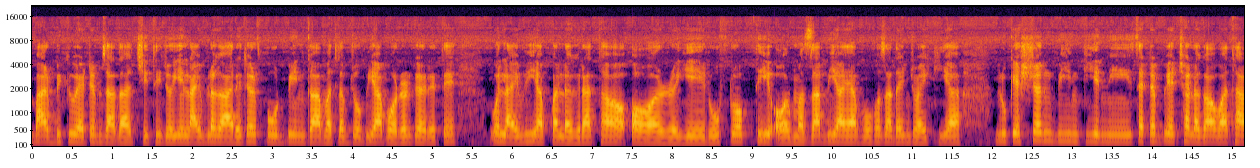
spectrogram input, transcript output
बारबेक्यू आइटम ज़्यादा अच्छी थी, जो ये लाइव लगा रहे थे और फ़ूड भी इनका मतलब जो भी आप ऑर्डर कर रहे थे वो लाइव ही आपका लग रहा था और ये रूफ टॉप थी और मज़ा भी आया, बहुत ज़्यादा इंजॉय किया। लोकेशन भी इनकी यानी सेटअप भी अच्छा लगा हुआ था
